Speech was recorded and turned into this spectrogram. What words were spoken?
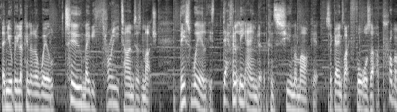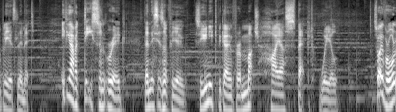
then you'll be looking at a wheel two, maybe three times as much. This wheel is definitely aimed at the consumer market, so games like Forza are probably its limit. If you have a decent rig, then this isn't for you, so you need to be going for a much higher spec wheel. So overall,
